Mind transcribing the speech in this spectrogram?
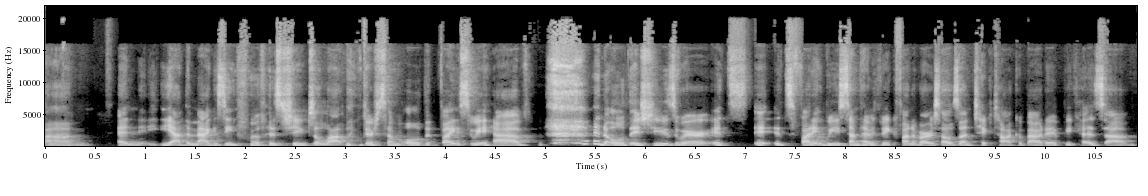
um, and yeah, the magazine world has changed a lot. Like there's some old advice we have and old issues where it's it, it's funny. We sometimes make fun of ourselves on TikTok about it because um,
